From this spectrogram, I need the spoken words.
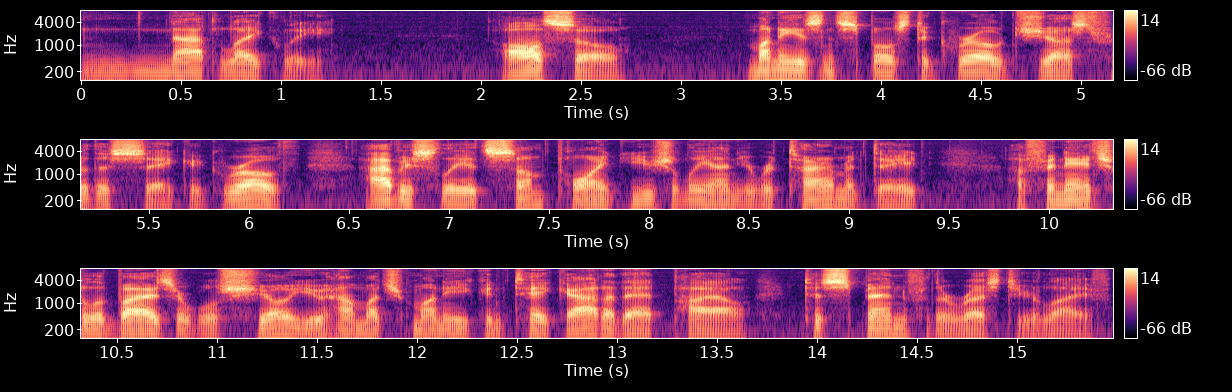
Not likely. Also, Money isn't supposed to grow just for the sake of growth. Obviously, at some point, usually on your retirement date, a financial advisor will show you how much money you can take out of that pile to spend for the rest of your life.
